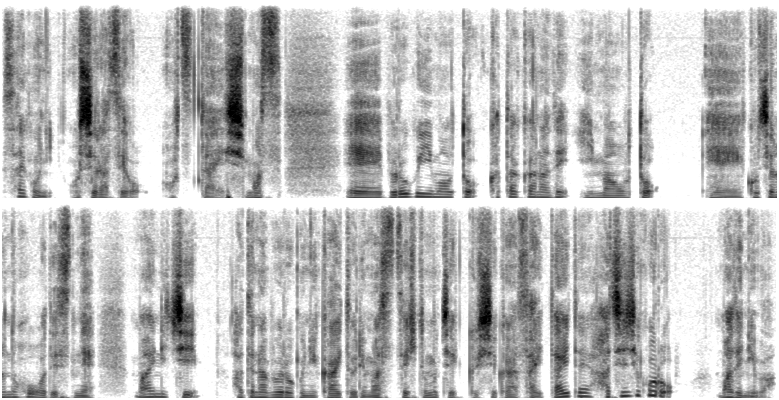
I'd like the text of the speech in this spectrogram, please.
最後にお知らせをお伝えします。えー、ブログ今音、カタカナで今音、えー、こちらの方はですね、毎日、ハテナブログに書いております。ぜひともチェックしてください。だいたい8時頃までには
